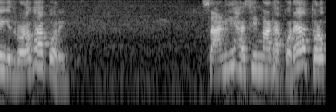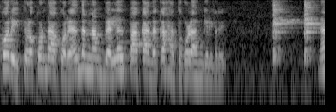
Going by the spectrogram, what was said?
ಈಗ ಇದ್ರೊಳಗೆ ಹಾಕೋರಿ. ಸಾಣಿಗೆ ಹಸಿ ಮಾಡಿ ಹಾಕೋರೆ, ತೊಳ್ಕೊರಿ, ತೊಳ್ಕೊಂಡು ಹಾಕೋರಿ ಅಂದ್ರೆ ನಮ್ಮ ಬೆಲ್ಲದ ಪಾಕ ಅದಕ್ಕೆ ರೀ ನಾ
